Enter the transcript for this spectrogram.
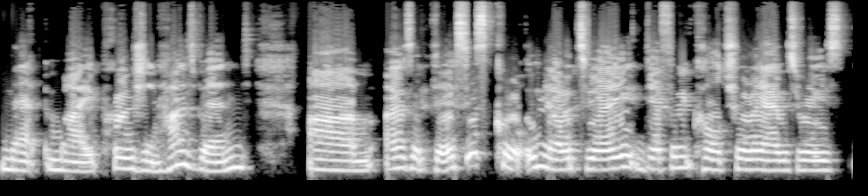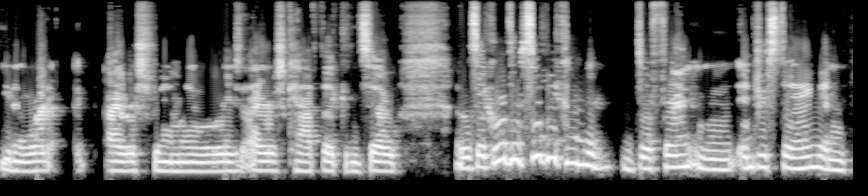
met my Persian husband, um, I was like, this is cool. You know, it's very different culturally. I was raised, you know, we're an Irish family, we're raised Irish Catholic. And so I was like, oh, this will be kind of different and interesting. And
